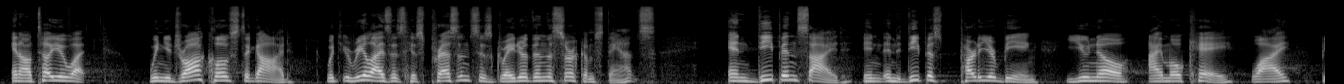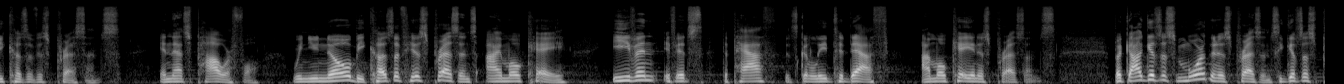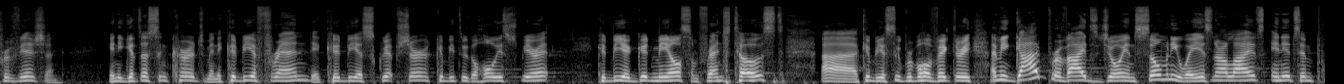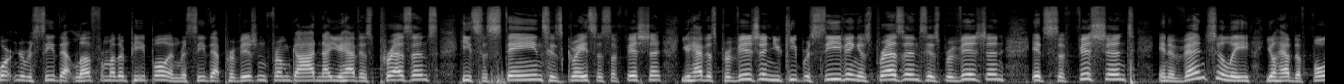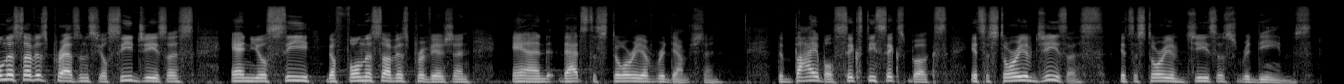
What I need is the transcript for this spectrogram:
And I'll tell you what, when you draw close to God, what you realize is His presence is greater than the circumstance. And deep inside, in, in the deepest part of your being, you know, I'm okay. Why? Because of His presence. And that's powerful. When you know because of His presence, I'm okay, even if it's the path that's going to lead to death, I'm okay in His presence. But God gives us more than His presence, He gives us provision and He gives us encouragement. It could be a friend, it could be a scripture, it could be through the Holy Spirit. Could be a good meal, some French toast. Uh, could be a Super Bowl victory. I mean, God provides joy in so many ways in our lives, and it's important to receive that love from other people and receive that provision from God. Now you have His presence, He sustains, His grace is sufficient. You have His provision, you keep receiving His presence, His provision. It's sufficient, and eventually you'll have the fullness of His presence. You'll see Jesus, and you'll see the fullness of His provision, and that's the story of redemption. The Bible, 66 books, it's a story of Jesus. It's a story of Jesus redeems.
